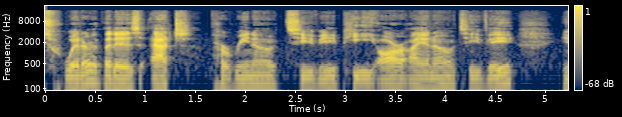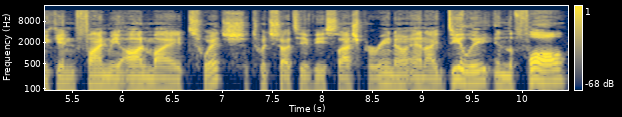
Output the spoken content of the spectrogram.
Twitter. That is at Perino TV, P E R I N O TV. You can find me on my Twitch, twitch.tv slash Perino, and ideally in the fall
